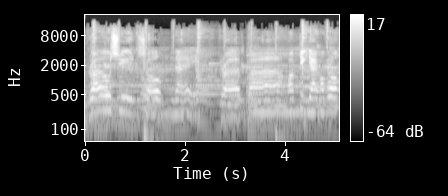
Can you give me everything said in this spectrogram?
ำเราชื่นชมในพระบาความยิ่งใหญ่ของพระองค์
